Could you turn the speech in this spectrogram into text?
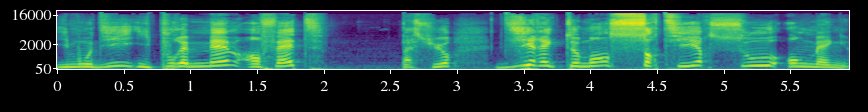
ils m'ont dit, il pourrait même en fait, pas sûr, directement sortir sous Hongmeng.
